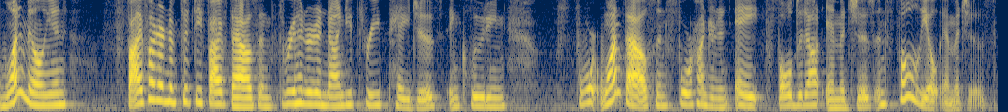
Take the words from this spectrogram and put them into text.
1,555,393 pages, including four- 1,408 folded out images and folio images.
